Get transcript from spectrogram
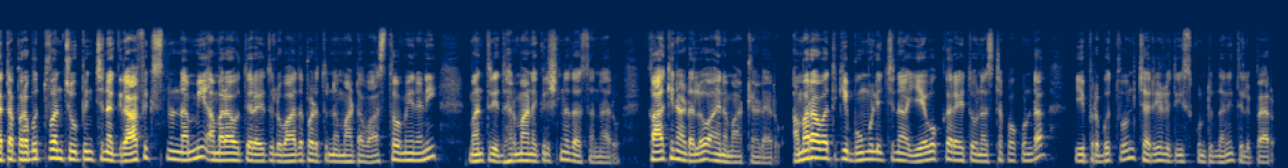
గత ప్రభుత్వం చూపించిన గ్రాఫిక్స్ను నమ్మి అమరావతి రైతులు బాధపడుతున్న మాట వాస్తవమేనని మంత్రి ధర్మాన కృష్ణదాస్ అన్నారు. కాకినాడలో ఆయన మాట్లాడారు. అమరావతికి భూములిచ్చిన ఏ ఒక్క రైతు నష్టపోకుండా ఈ ప్రభుత్వం చర్యలు తీసుకుంటుందని తెలిపారు.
